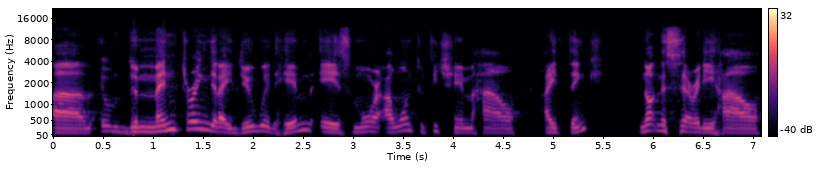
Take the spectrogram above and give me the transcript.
um, the mentoring that I do with him is more. I want to teach him how I think, not necessarily how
